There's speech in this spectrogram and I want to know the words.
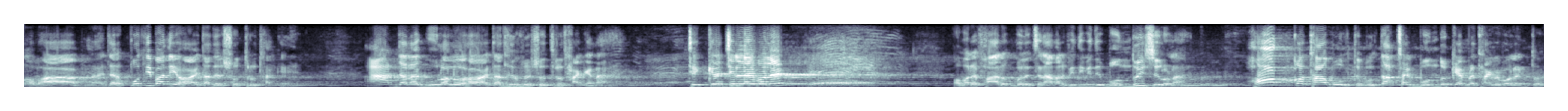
অভাব নাই। যারা প্রতিবাদী হয়, তাদের শত্রু থাকে। আর যারা গুলালো হয়, তাদের কোনো শত্রু থাকে না। ঠিক কিনা চিল্লাই বলে? ওমরে ফারুক বলেছেন, আমার পৃথিবীতে বন্ধুই ছিল না। হক কথা বলতে বলতে আচ্ছা বন্ধু কেমনে থাকবে বলেন তো?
